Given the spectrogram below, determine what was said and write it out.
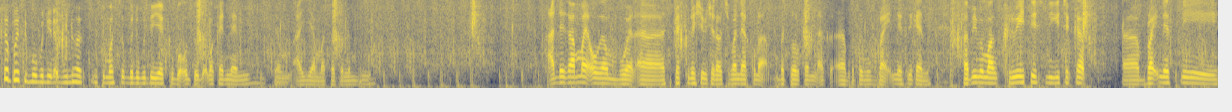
Kenapa semua benda nak bunuh aku Termasuk benda-benda yang aku buat untuk buat makanan Macam ayam ataupun lembu Ada ramai orang buat uh, speculation macam, macam mana aku nak betulkan uh, betul brightness ni kan. Tapi memang kreatif sendiri cakap uh, Brightness ni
